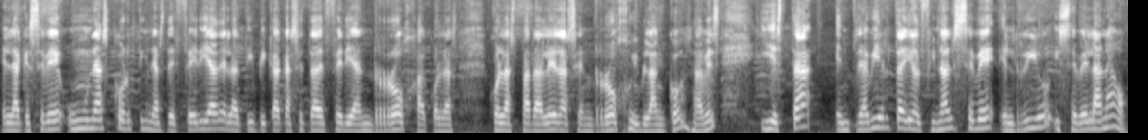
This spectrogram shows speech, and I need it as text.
en la que se ve unas cortinas de feria de la típica caseta de feria en roja, con las, con las paralelas en rojo y blanco, ¿sabes? Y está entreabierta y al final se ve el río y se ve la nao.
